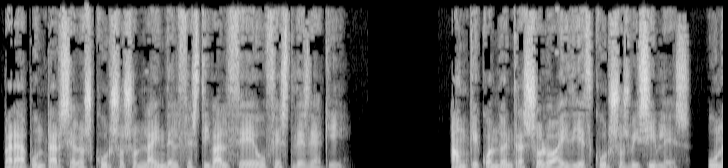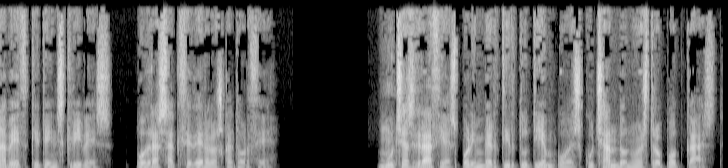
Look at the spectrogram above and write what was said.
Para apuntarse a los cursos online del Festival CEU Fest desde aquí. Aunque cuando entras solo hay 10 cursos visibles, una vez que te inscribes, podrás acceder a los 14. Muchas gracias por invertir tu tiempo escuchando nuestro podcast.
